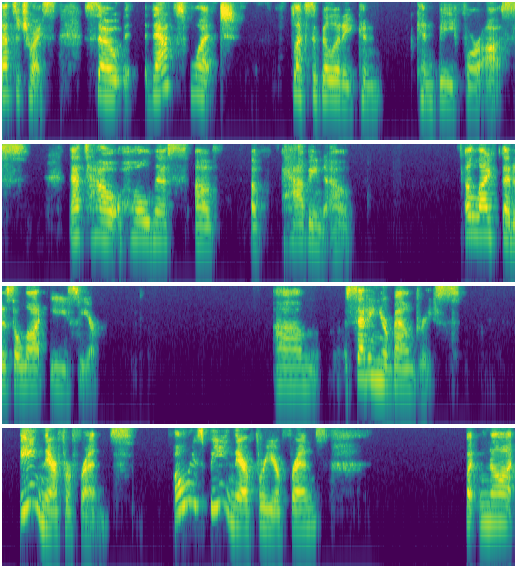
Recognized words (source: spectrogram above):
That's a choice. So that's what flexibility can can be for us. That's how wholeness of of having a a life that is a lot easier um, setting your boundaries, being there for friends, always being there for your friends, but not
